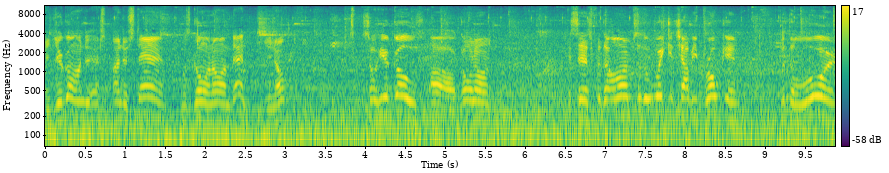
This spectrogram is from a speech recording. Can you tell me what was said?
and you're going to understand what's going on then. You know. So here goes, uh, going on. It says, "For the arms of the wicked shall be broken, but the Lord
